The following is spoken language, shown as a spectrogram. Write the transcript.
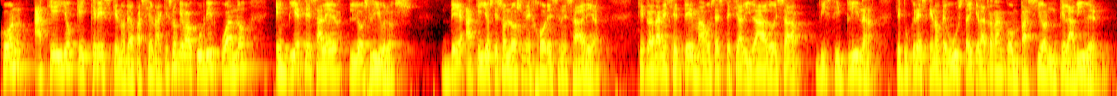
con aquello que crees que no te apasiona. ¿Qué es lo que va a ocurrir cuando empieces a leer los libros de aquellos que son los mejores en esa área? que tratan ese tema o esa especialidad o esa disciplina que tú crees que no te gusta y que la tratan con pasión, que la viven.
